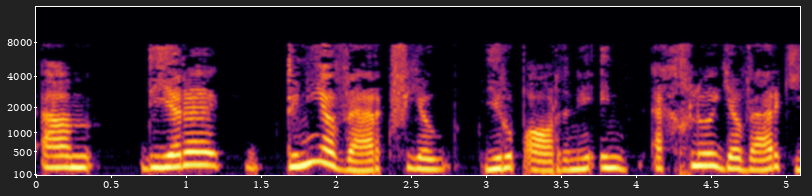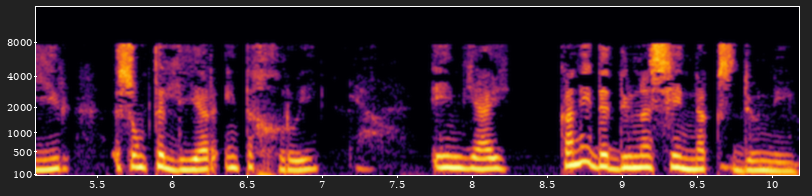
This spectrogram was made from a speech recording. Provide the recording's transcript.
ehm um, die Here doen nie jou werk vir jou hier op aarde nie en ek glo jou werk hier is om te leer en te groei. Ja. en jy kan nie dit doen as jy niks doen nie.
